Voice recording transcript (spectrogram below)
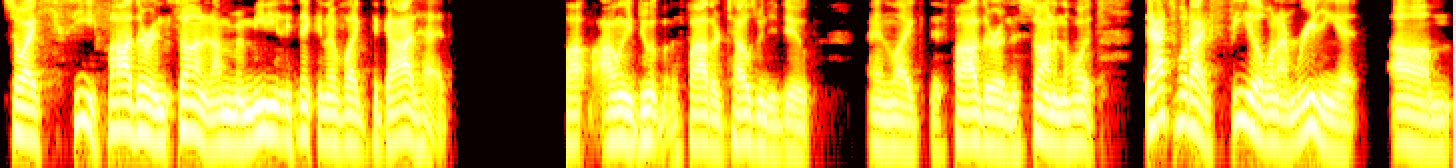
So I see father and son, and I'm immediately thinking of like the Godhead. I only do what the Father tells me to do, and like the Father and the Son and the Holy. That's what I feel when I'm reading it. Um,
